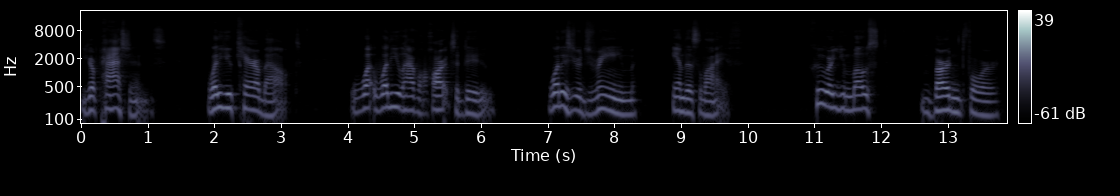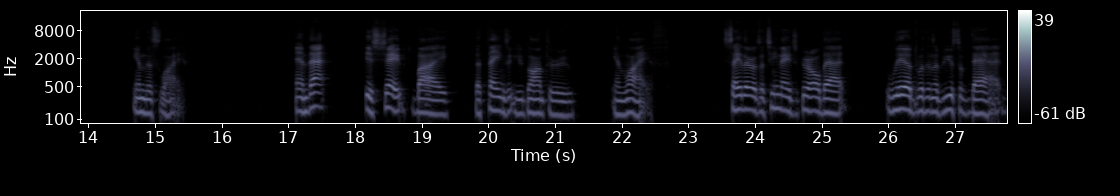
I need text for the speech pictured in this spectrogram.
your passions. What do you care about? What, what do you have a heart to do? What is your dream in this life? Who are you most burdened for in this life? And that is shaped by the things that you've gone through in life. Say there was a teenage girl that lived with an abusive dad,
